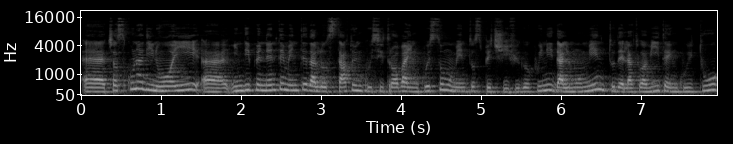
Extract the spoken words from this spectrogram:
Eh, ciascuna di noi, eh, indipendentemente dallo stato in cui si trova in questo momento specifico, quindi dal momento della tua vita in cui tu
